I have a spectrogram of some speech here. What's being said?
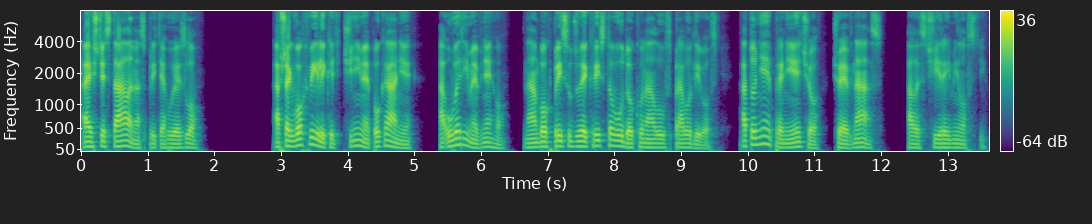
a ešte stále nás priťahuje zlo. Avšak vo chvíli, keď činíme pokánie a uveríme v Neho, nám Boh prisudzuje Kristovú dokonalú spravodlivosť. A to nie je pre niečo, čo je v nás, ale z čírej milosti.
